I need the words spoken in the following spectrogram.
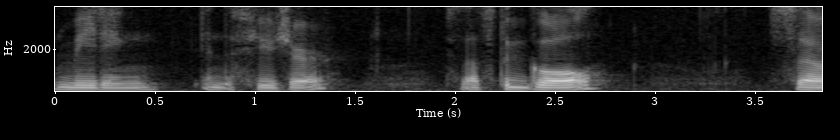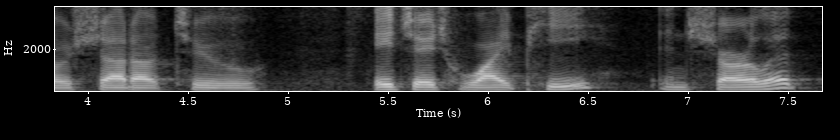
meeting in the future. So that's the goal. So shout out to HHYP in Charlotte,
